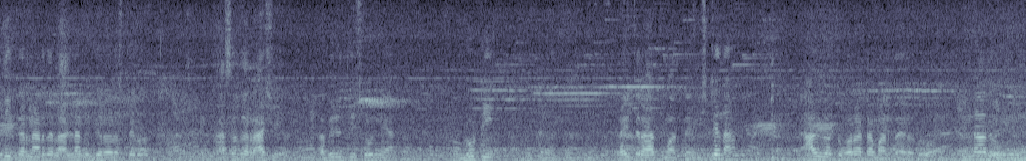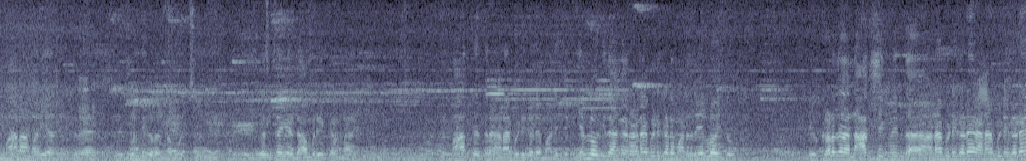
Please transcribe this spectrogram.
ಇಡೀ ಕರ್ನಾಟಕದಲ್ಲಿ ಹಳ್ಳ ಬಿದ್ದಿರೋ ರಸ್ತೆಗಳು ಕಸದ ರಾಶಿ ಅಭಿವೃದ್ಧಿ ಶೂನ್ಯ ಲೂಟಿ ರೈತರ ಆತ್ಮಹತ್ಯೆ ಇಷ್ಟೇನಾ? ನಾವಿವತ್ತು ಹೋರಾಟ ಮಾಡ್ತಾ ಇರೋದು, ಇನ್ನಾದರೂ ಮಾನ ಮರ್ಯಾದೆ ಇದ್ದರೆ ಗುಂಡಿಗಳನ್ನು ಮುಚ್ಚಿ, ರಸ್ತೆಗೆ ಡಾಂಬರೀಕರಣ ಹಾಕಿ ಮಾತೆತ್ತರೆ ಹಣ ಬಿಡುಗಡೆ ಮಾಡಿದ್ದೀನಿ. ಎಲ್ಲೋಗಿದೆ ಹಂಗಾರೆ? ಹಣ ಬಿಡುಗಡೆ ಮಾಡಿದ್ರೆ ಎಲ್ಲೋಯ್ತು? ನೀವು ಕಳೆದ ನಾಲ್ಕು ತಿಂಗಳಿಂದ ಹಣ ಬಿಡುಗಡೆ ಹಣ ಬಿಡುಗಡೆ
